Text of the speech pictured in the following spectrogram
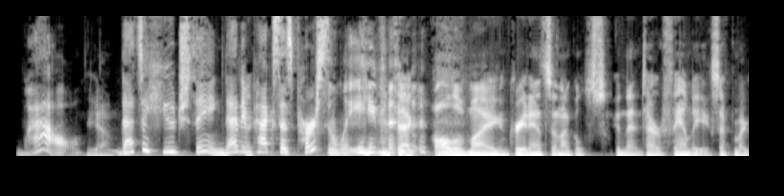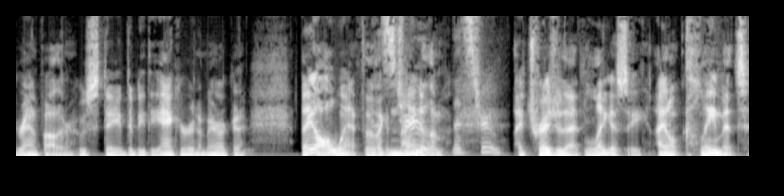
Wow. Yeah. That's a huge thing. That impacts us personally, even. In fact, all of my great aunts and uncles in that entire family, except for my grandfather, who stayed to be the anchor in America, they all went. There's like nine true. of them. That's true. I treasure that legacy. I don't claim it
